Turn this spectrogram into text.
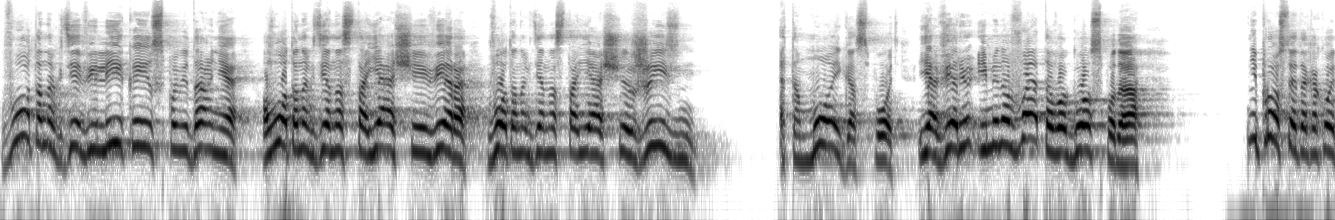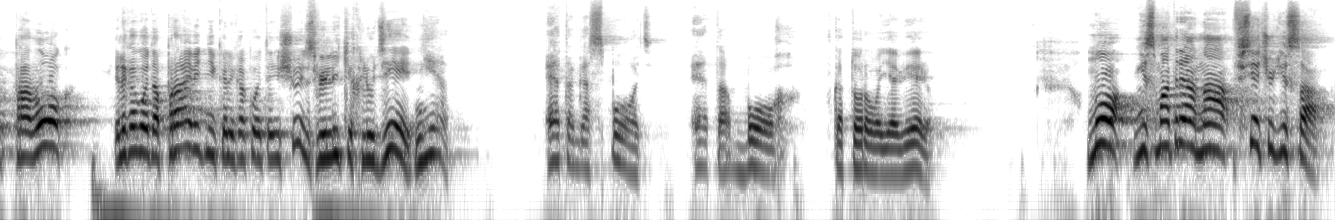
Вот она, где великое исповедание, вот она, где настоящая вера, вот она, где настоящая жизнь. Это мой Господь. Я верю именно в этого Господа. Не просто это какой-то пророк, или какой-то праведник, или какой-то еще из великих людей. Нет. Это Господь, это Бог, в которого я верю. Но, несмотря на все чудеса,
